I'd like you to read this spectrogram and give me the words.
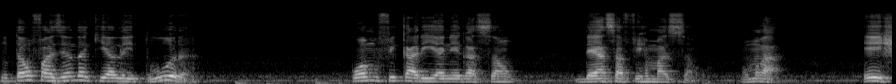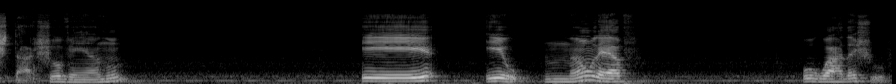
Então, fazendo aqui a leitura, como ficaria a negação dessa afirmação? Vamos lá está chovendo e eu não levo o guarda-chuva.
